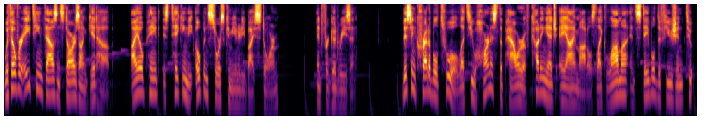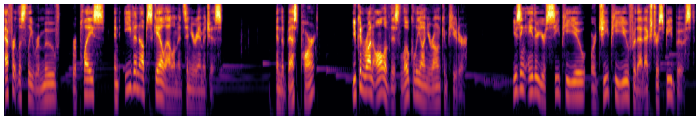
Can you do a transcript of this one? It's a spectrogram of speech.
With over 18,000 stars on GitHub, IO Paint is taking the open-source community by storm, and for good reason. This incredible tool lets you harness the power of cutting-edge AI models like LaMa and Stable Diffusion to effortlessly remove, replace, and even upscale elements in your images. And the best part? You can run all of this locally on your own computer, using either your CPU or GPU for that extra speed boost.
